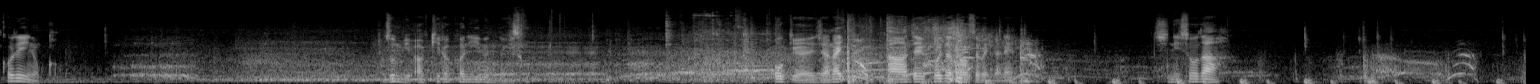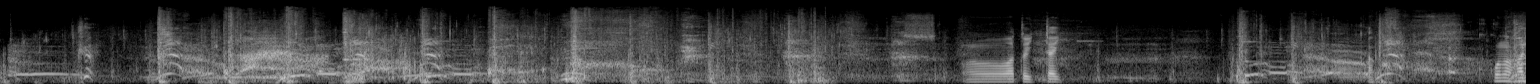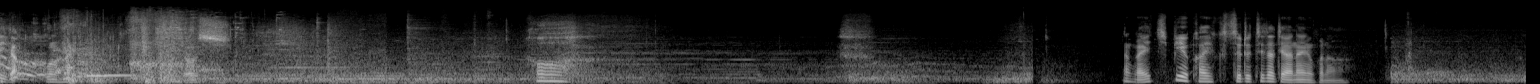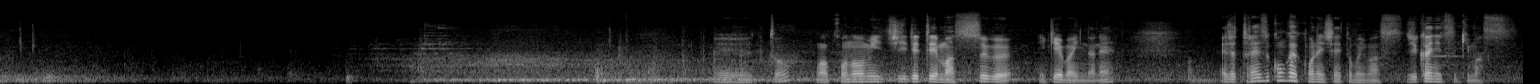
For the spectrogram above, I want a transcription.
これでいいのか。ゾンビ明らかにいるんだけど。OK じゃない。あーでこれじゃ倒せばいいんだね。死にそうだ。あと1体あこここの針だ。ここの針。よし。はあ。なんか HP を回復する手立てはないのかな。えー、と、まあ、この道出てまっすぐ行けばいいんだね。えじゃあとりあえず今回ここまでにしたいと思います。次回に続きます。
